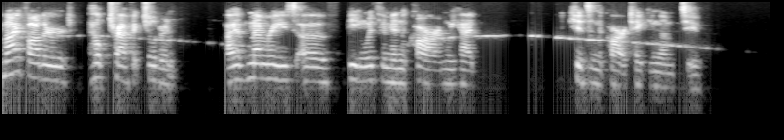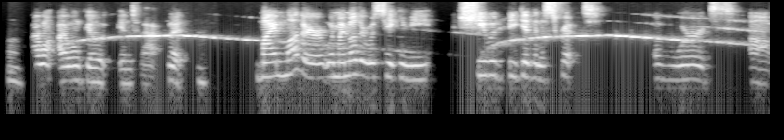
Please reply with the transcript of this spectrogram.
my father helped traffic children i have memories of being with him in the car and we had kids in the car taking them to hmm. I won't I won't go into that, but hmm my mother, when my mother was taking me, she would be given a script of words um,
